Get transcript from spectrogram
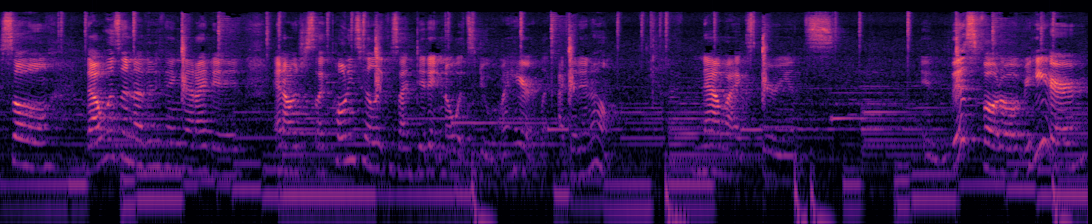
So that was another thing that I did. And I was just like ponytail it because I didn't know what to do with my hair. Like I didn't know now my experience in this photo over here,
